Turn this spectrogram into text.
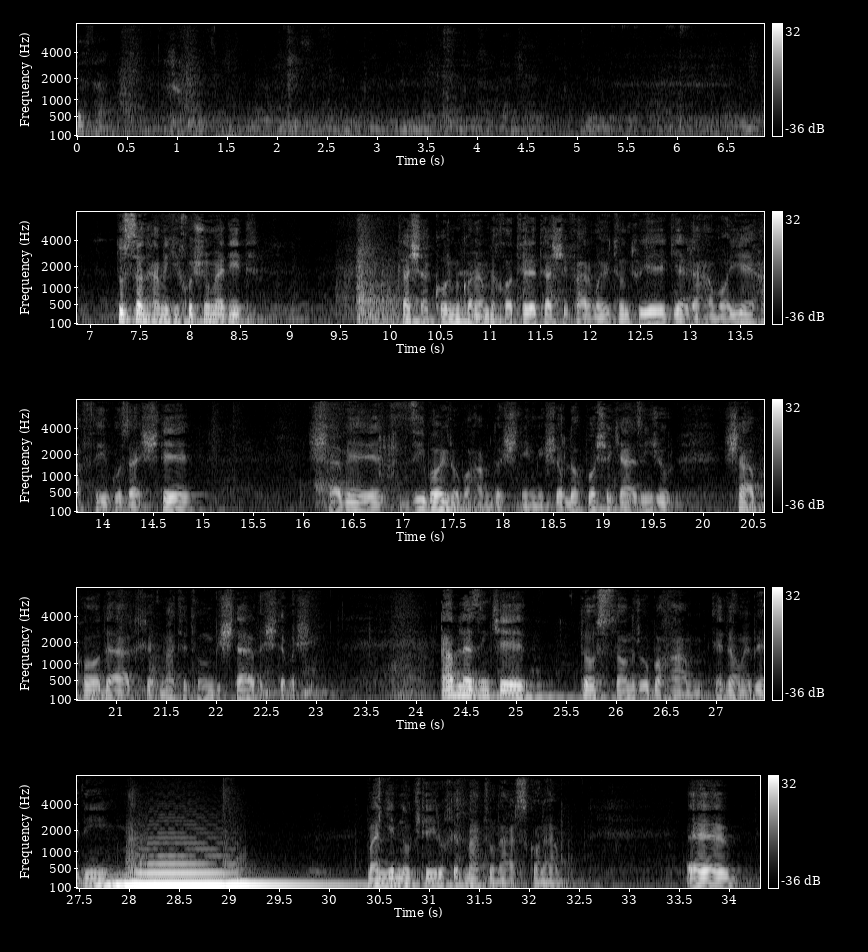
بفهم. دوستان همگی خوش اومدید. تشکر می‌کنم به خاطر تشریف فرماییتون توی گرد همایی هفته گذشته. شب زیبایی رو با هم داشتیم. انشالله باشه که از اینجور شبها در خدمتتون بیشتر داشته باشیم. قبل از اینکه داستان رو با هم ادامه بدیم من, من یه نکته رو خدمتتون ارز کنم.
